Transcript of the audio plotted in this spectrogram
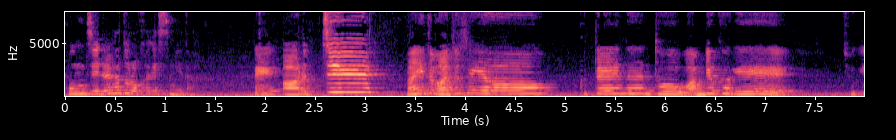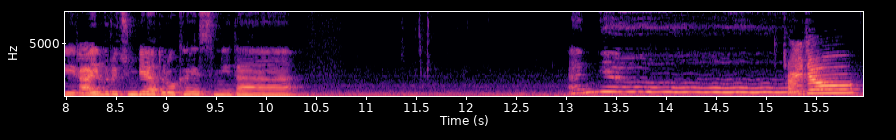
공지를 하도록 하겠습니다 네. 알았지? 많이들 와주세요. 그때는 더 완벽하게 저기 라이브를 준비하도록 하겠습니다. 안녕. 잘자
